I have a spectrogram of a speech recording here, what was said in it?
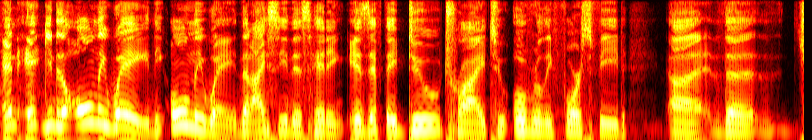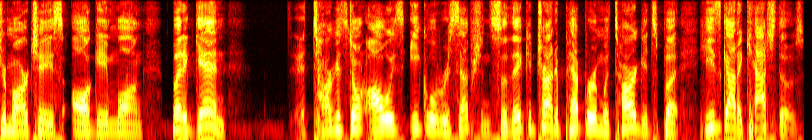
And it, you know, the only way, the only way that I see this hitting is if they do try to overly force feed uh, the Ja'Marr Chase all game long. But again, targets don't always equal receptions. So they could try to pepper him with targets, but he's got to catch those.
